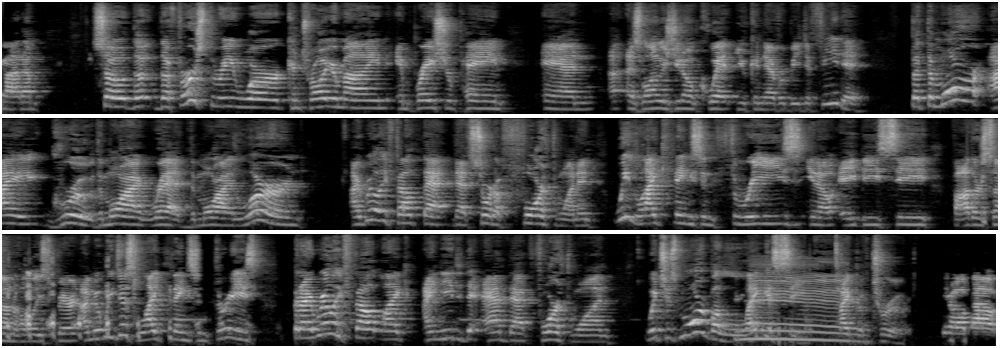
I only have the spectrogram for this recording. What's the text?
about them. So the the first three were control your mind, embrace your pain, and uh, as long as you don't quit, you can never be defeated. But the more I grew, the more I read, the more I learned, I really felt that that sort of fourth one, and we like things in threes, you know, A, B, C, Father, Son, Holy Spirit. I mean, we just like things in threes. But I really felt like I needed to add that fourth one, which is more of a legacy mm. type of truth. You know, about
